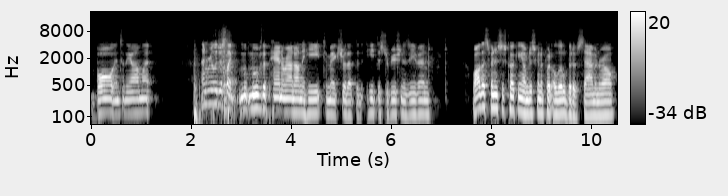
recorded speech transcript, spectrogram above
bowl into the omelet. Then really just like move the pan around on the heat to make sure that the heat distribution is even. While this finishes cooking, I'm just to put a little bit of salmon roe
